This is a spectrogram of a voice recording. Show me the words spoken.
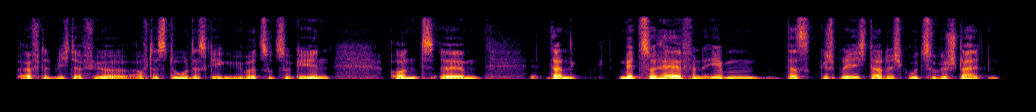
öffnet mich dafür, auf das Du des Gegenüber zuzugehen und ähm, dann mitzuhelfen, eben das Gespräch dadurch gut zu gestalten.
